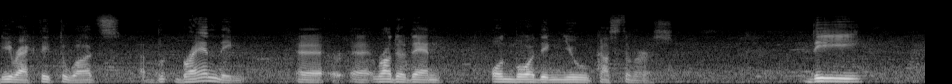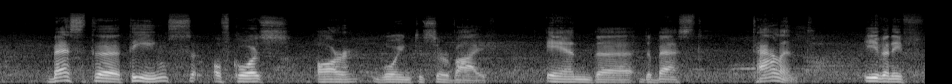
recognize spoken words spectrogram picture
directed towards branding rather than onboarding new customers. The best teams, of course, are going to survive. And the best talent, even if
